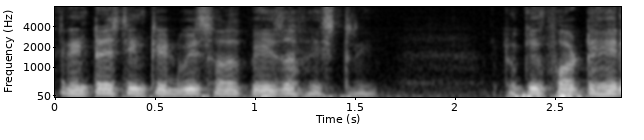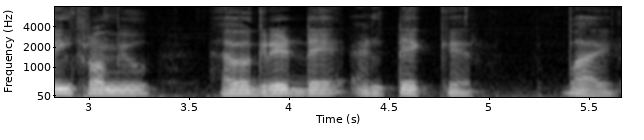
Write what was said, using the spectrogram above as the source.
and interesting tidbits on the pages of history. Looking forward to hearing from you. Have a great day and take care. Bye.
